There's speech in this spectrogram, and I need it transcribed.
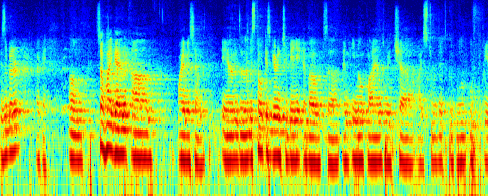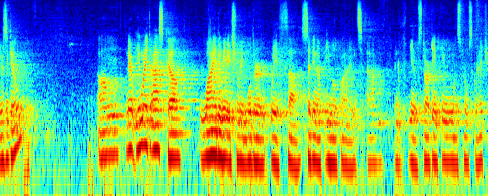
Is it better? Okay. Um, so hi again. Um, my name is Jan, and uh, this talk is going to be about uh, an email client which uh, I started a couple of years ago. Um, now you might ask, uh, why do we actually bother with uh, setting up email clients um, and you know starting new ones from scratch?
